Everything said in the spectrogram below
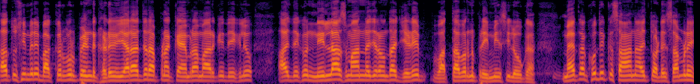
ਆ ਤੁਸੀਂ ਮੇਰੇ ਬਾਕਰਪੁਰ ਪਿੰਡ ਖੜੇ ਹੋ। ਯਾਰ, ਇੱਧਰ ਆਪਣਾ ਕੈਮਰਾ ਮਾਰ ਕੇ ਦੇਖ ਲਿਓ। ਅੱਜ ਦੇਖੋ, ਨੀਲਾ ਅਸਮਾਨ ਨਜ਼ਰ ਆਉਂਦਾ, ਜਿਹੜੇ ਵਾਤਾਵਰਣ ਪ੍ਰੇਮੀ ਅਸੀਂ ਲੋਕ ਆ ਮੈਂ ਤਾਂ ਖੁਦ ਇੱਕ ਕਿਸਾਨ ਅੱਜ ਤੁਹਾਡੇ ਸਾਹਮਣੇ।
